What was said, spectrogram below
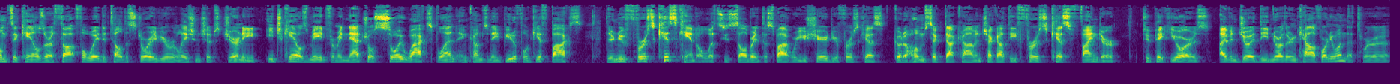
Homesick candles are a thoughtful way to tell the story of your relationship's journey. Each candle is made from a natural soy wax blend and comes in a beautiful gift box. Their new First Kiss candle lets you celebrate the spot where you shared your first kiss. Go to homesick.com and check out the First Kiss Finder to pick yours. I've enjoyed the Northern California one. That's where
